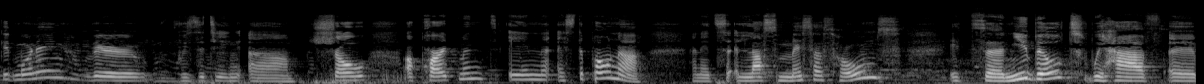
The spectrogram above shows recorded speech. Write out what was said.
Good morning. We're visiting a show apartment in Estepona and it's Las Mesas Homes. It's a new built. We have uh,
